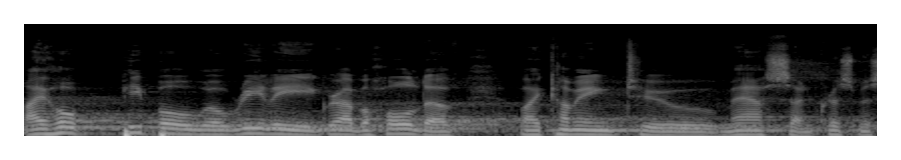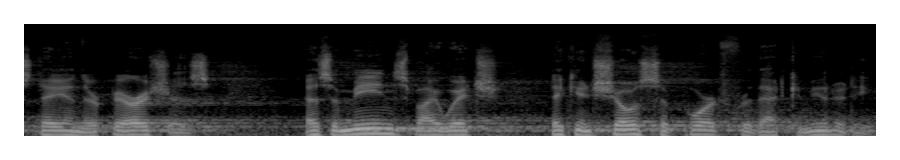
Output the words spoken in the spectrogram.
I hope people will really grab a hold of by coming to Mass on Christmas Day in their parishes as a means by which they can show support for that community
